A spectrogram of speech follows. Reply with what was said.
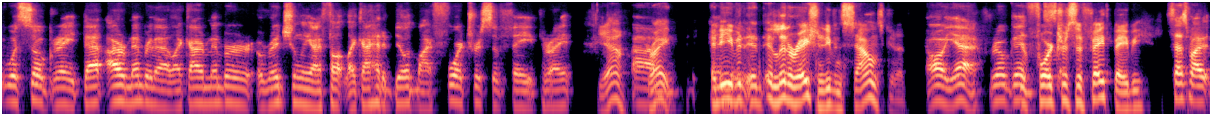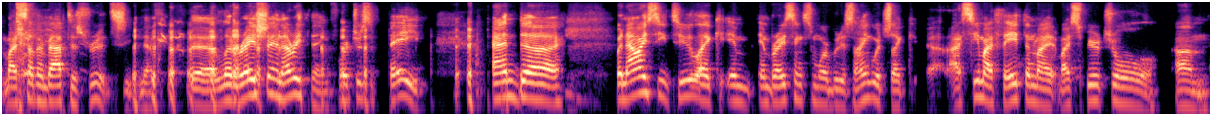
was so great that I remember that. Like I remember originally I thought like I had to build my fortress of faith, right? Yeah, um, right. And, and even it, alliteration, it even sounds good. Oh yeah, real good. Your fortress so, of faith, baby. So that's my my Southern Baptist roots. You know, the alliteration, everything. Fortress of faith, and uh, but now I see too, like em- embracing some more Buddhist language. Like I see my faith and my my spiritual um,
